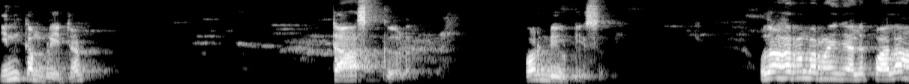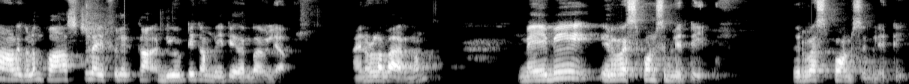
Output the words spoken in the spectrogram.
incompleted ടാസ്കുകൾ ഓർ ഡ്യൂട്ടീസ് ഉദാഹരണം പറഞ്ഞു കഴിഞ്ഞാൽ പല ആളുകളും പാസ്റ്റ് ലൈഫിൽ ഡ്യൂട്ടി കംപ്ലീറ്റ് ചെയ്തിട്ടുണ്ടാവില്ല. അതിനുള്ള കാരണം മേ ബി ഇറസ്പോൺസിബിലിറ്റി ഇറസ്പോൺസിബിലിറ്റി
